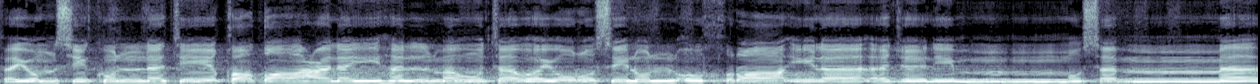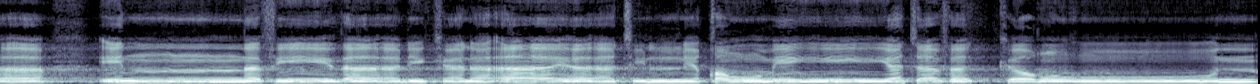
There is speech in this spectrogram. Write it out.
فيمسك التي قضى عليها الموت ويرسل الأخرى إلى أجل مسمى. إن في ذلك لآيات لقوم يتفكرون.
